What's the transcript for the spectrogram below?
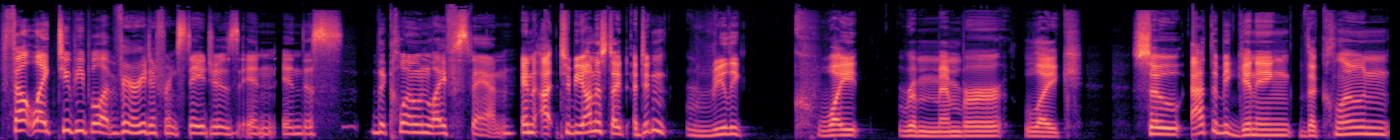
felt like two people at very different stages in in this the clone lifespan. And I, to be honest, I, I didn't really quite remember like so at the beginning the clone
